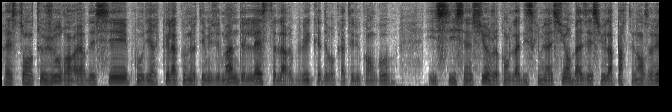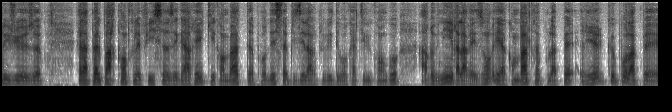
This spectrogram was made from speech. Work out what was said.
Restons toujours en RDC pour dire que la communauté musulmane de l'Est de la République démocratique du Congo ici s'insurge contre la discrimination basée sur l'appartenance religieuse. Elle appelle par contre les fils égarés qui combattent pour déstabiliser la République démocratique du Congo à revenir à la raison et à combattre pour la paix, rien que pour la paix.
